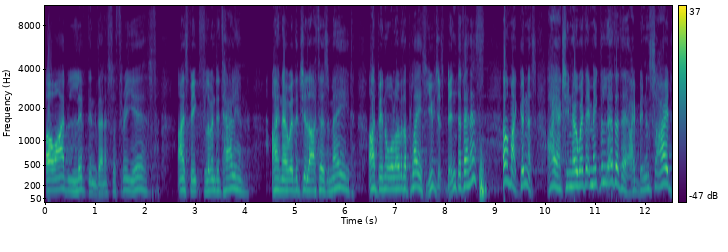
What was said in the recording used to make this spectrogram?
Oh, I've lived in Venice for three years. I speak fluent Italian. I know where the gelato is made. I've been all over the place. You've just been to Venice? Oh my goodness, I actually know where they make the leather there. I've been inside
